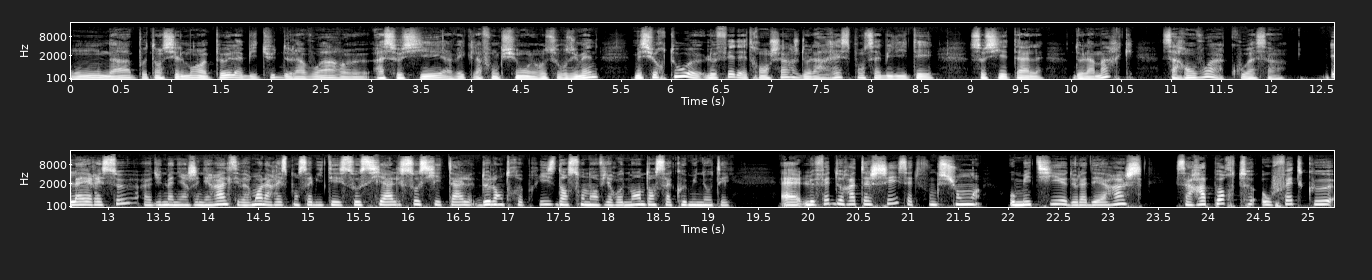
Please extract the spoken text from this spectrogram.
on a potentiellement un peu l'habitude de l'avoir euh, associée avec la fonction euh, ressources humaines, mais surtout euh, le fait d'être en charge de la responsabilité sociétale de la marque, ça renvoie à quoi ça? La RSE, d'une manière générale, c'est vraiment la responsabilité sociale, sociétale de l'entreprise dans son environnement, dans sa communauté. le fait de rattacher cette fonction au métier de la DRH, ça rapporte au fait que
